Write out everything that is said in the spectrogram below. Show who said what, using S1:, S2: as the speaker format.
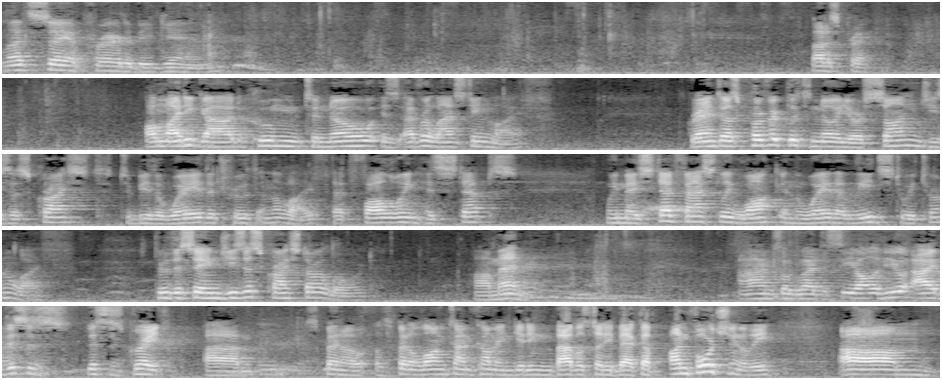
S1: Let's say a prayer to begin. Let us pray. Almighty God, whom to know is everlasting life, grant us perfectly to know your Son, Jesus Christ, to be the way, the truth, and the life, that following his steps, we may steadfastly walk in the way that leads to eternal life. Through the same Jesus Christ our Lord. Amen. I'm so glad to see all of you. I, this is this is great. Um, it's been a it's been a long time coming getting Bible study back up. Unfortunately, um,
